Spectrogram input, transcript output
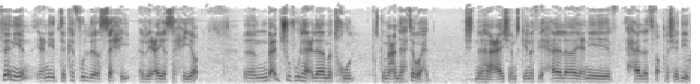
ثانيا يعني التكفل الصحي الرعاية الصحية. آه، من بعد نشوفوا لها على مدخول باسكو ما عندها حتى واحد. شفناها عايشة مسكينة في حالة يعني حالة فقر شديد.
